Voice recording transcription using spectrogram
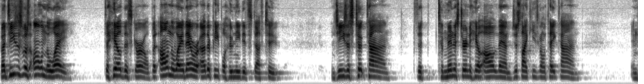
but Jesus was on the way to heal this girl, but on the way, there were other people who needed stuff too. And Jesus took time to, to minister and to heal all of them, just like he's going to take time and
